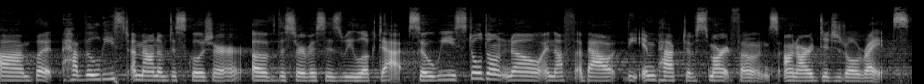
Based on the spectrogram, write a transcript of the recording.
um, but have the least amount of disclosure of the services we looked at. So we still don't know enough about the impact of smartphones on our digital rights.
